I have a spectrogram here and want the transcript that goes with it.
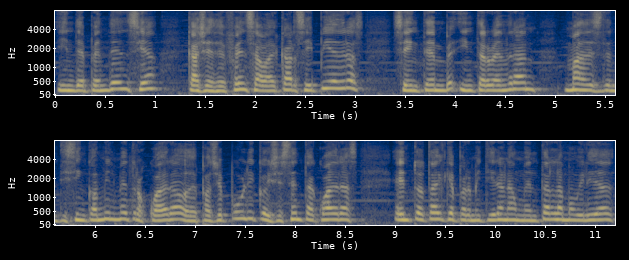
Independencia, calles Defensa, Balcarce y Piedras. Se intervendrán más de 75.000 metros cuadrados de espacio público y 60 cuadras en total que permitirán aumentar la movilidad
